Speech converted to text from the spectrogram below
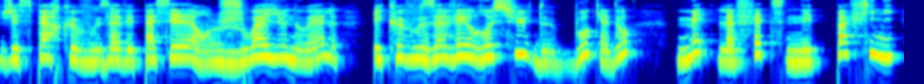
J'espère que vous avez passé un joyeux Noël et que vous avez reçu de beaux cadeaux, mais la fête n'est pas finie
